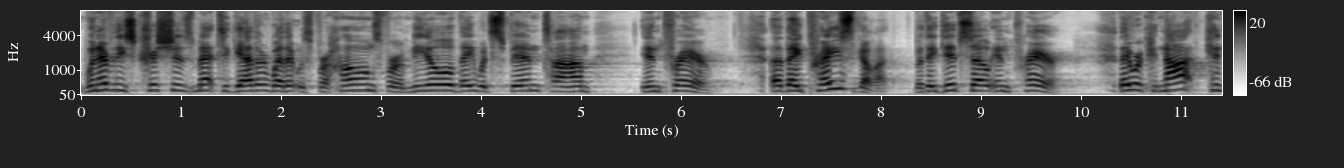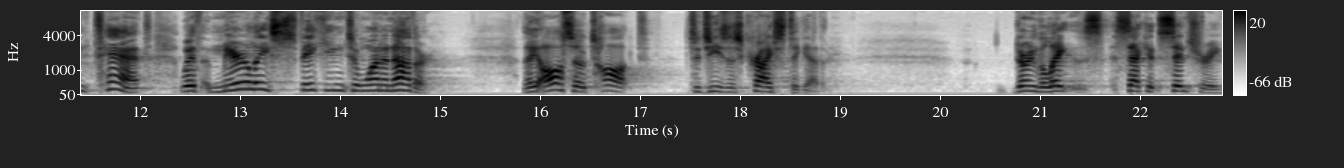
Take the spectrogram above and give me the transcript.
Whenever these Christians met together, whether it was for homes, for a meal, they would spend time in prayer. Uh, they praised God, but they did so in prayer. They were not content with merely speaking to one another, they also talked to Jesus Christ together. During the late second century,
